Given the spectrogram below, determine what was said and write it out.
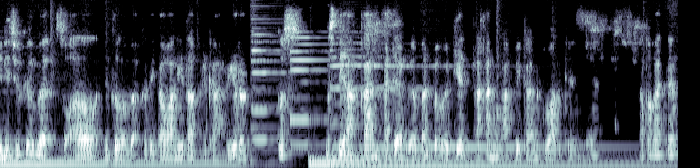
ini juga mbak soal itu loh mbak ketika wanita berkarir terus mesti akan ada anggapan bahwa dia akan mengabaikan keluarganya. Atau kadang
